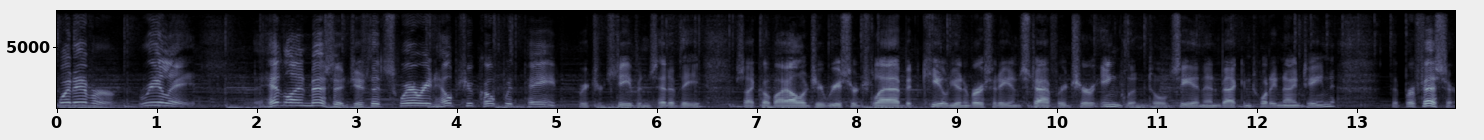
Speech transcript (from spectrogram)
whatever, really. The headline message is that swearing helps you cope with pain. Richard Stephens, head of the Psychobiology Research Lab at Keele University in Staffordshire, England, told CNN back in 2019 the professor,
